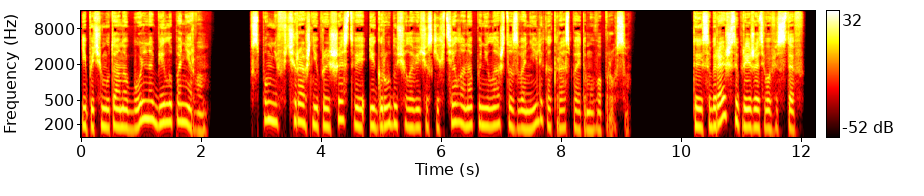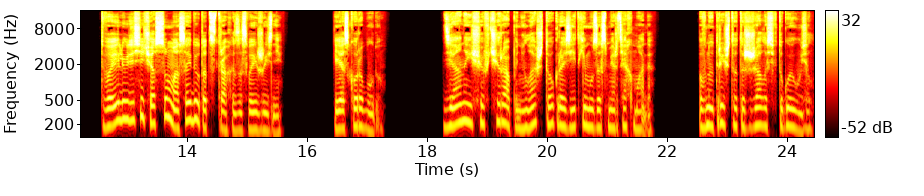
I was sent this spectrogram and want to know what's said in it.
И почему-то оно больно било по нервам. Вспомнив вчерашнее происшествие и груду человеческих тел, она поняла, что звонили как раз по этому вопросу. «Ты собираешься приезжать в офис, Стеф?» Твои люди сейчас с ума сойдут от страха за свои жизни. Я скоро буду. Диана еще вчера поняла, что грозит ему за смерть Ахмада. Внутри что-то сжалось в тугой узел.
